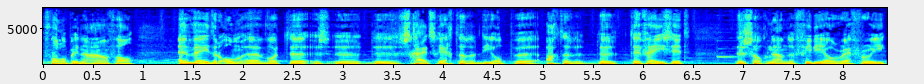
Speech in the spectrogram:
volop in de aanval. En wederom wordt de, de scheidsrechter die op, achter de tv zit de zogenaamde video referee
